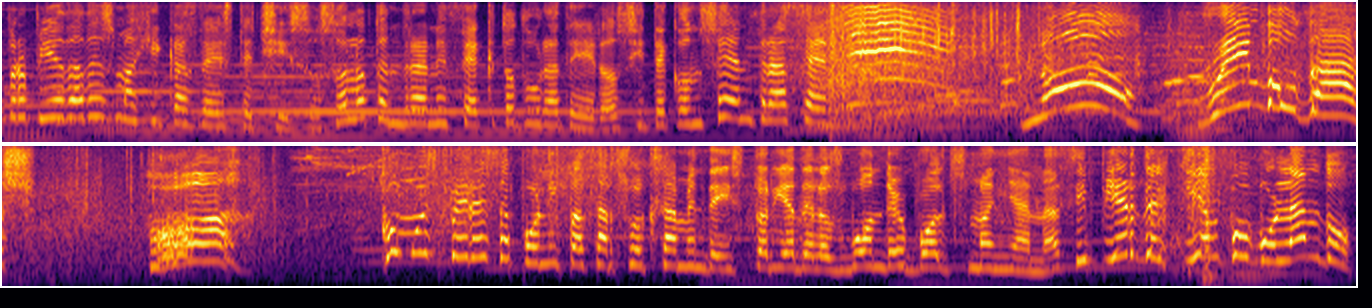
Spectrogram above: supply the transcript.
propiedades mágicas de este hechizo solo tendrán efecto duradero si te concentras en... ¡No! ¡Rainbow Dash! ¡Ah! ¿Cómo espera esa pony pasar su examen de historia de los Wonderbolts mañana si pierde el tiempo volando?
